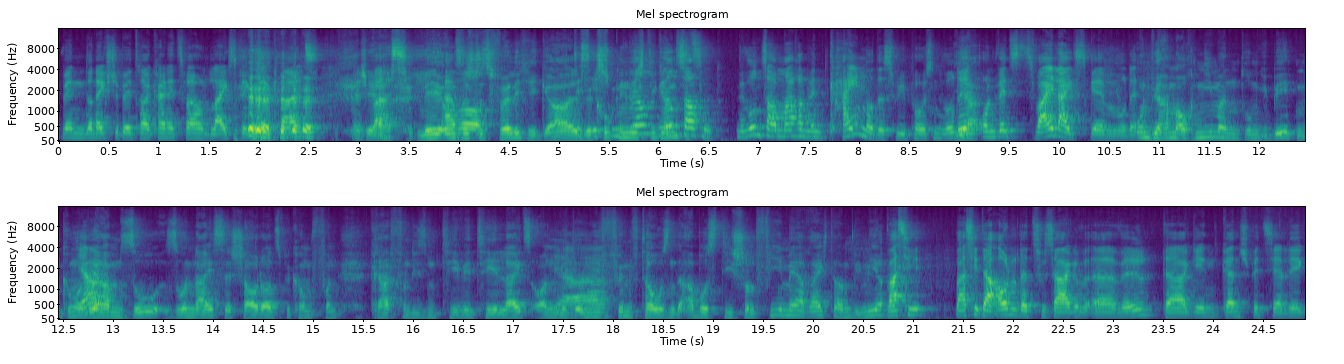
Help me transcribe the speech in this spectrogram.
wenn der nächste Beitrag keine 200 Likes kriegt, dann knallt's. Nee, Ja, Spaß. nee, uns Aber ist das völlig egal. das wir ist- gucken wir nicht die wir würden's ganze auch, Zeit. Wir würden es auch machen, wenn keiner das reposten würde Ja. und wenn es zwei Likes gäbe würde. Und wir haben auch niemanden drum gebeten. Guck mal, Ja. wir haben so, so nice Shoutouts bekommen von, gerade von diesem TWT Lights On mit irgendwie 5000 Abos, die schon viel mehr erreicht haben wie mir. Was ich, was ich da auch noch dazu sagen äh, will, da gehen ganz spezielle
